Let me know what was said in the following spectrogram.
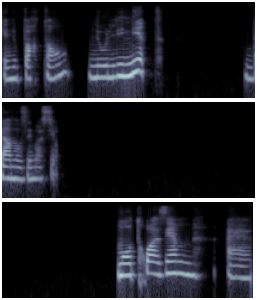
que nous portons nous limitent dans nos émotions. Mon troisième euh,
